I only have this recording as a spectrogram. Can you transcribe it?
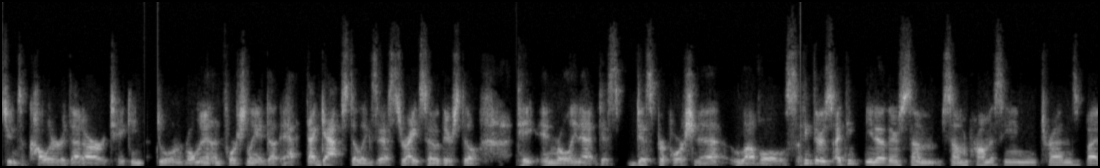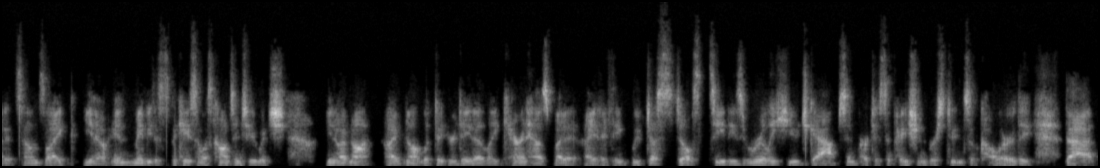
students of color that are taking dual enrollment. Unfortunately, it does, it, that gap still exists, right? So they're still take, enrolling at dis, disproportionate levels. I think there's, I think you know, there's some some promising trends, but it sounds like you know, and maybe this is the case in Wisconsin too, which you know, I've not I've not looked at your data like Karen has, but it, I, I, think we've just still see these really huge gaps in participation for students of color. They that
